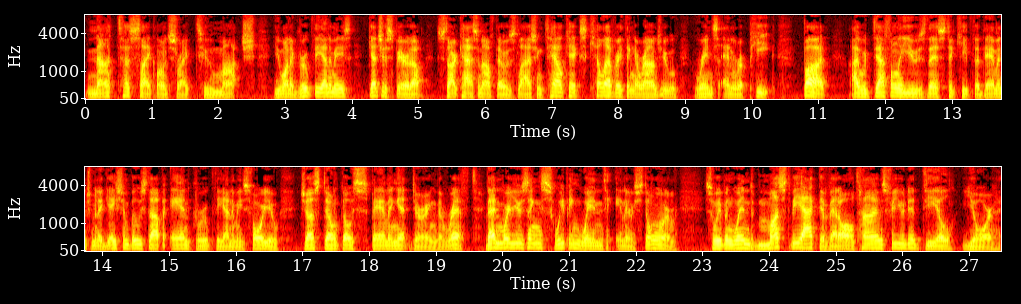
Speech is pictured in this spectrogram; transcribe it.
not to Cyclone Strike too much. You want to group the enemies get your spirit up, start casting off those lashing tail kicks, kill everything around you, rinse and repeat. But I would definitely use this to keep the damage mitigation boost up and group the enemies for you. Just don't go spamming it during the rift. Then we're using Sweeping Wind Inner Storm. Sweeping Wind must be active at all times for you to deal your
